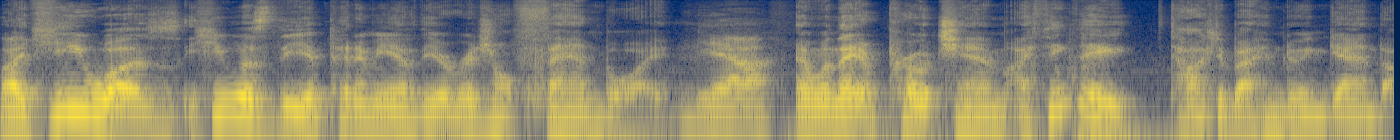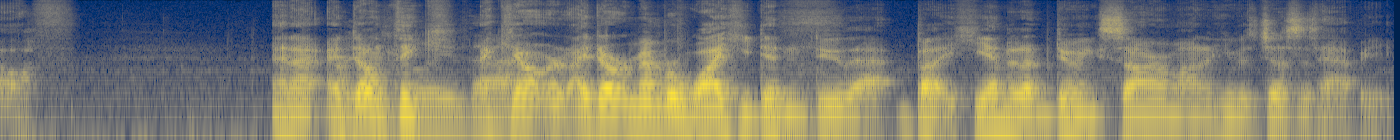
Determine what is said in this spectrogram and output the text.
Like he was, he was the epitome of the original fanboy. Yeah. And when they approach him, I think they talked about him doing Gandalf. And I, I, I don't could think I that. don't I don't remember why he didn't do that, but he ended up doing Saruman, and he was just as happy,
